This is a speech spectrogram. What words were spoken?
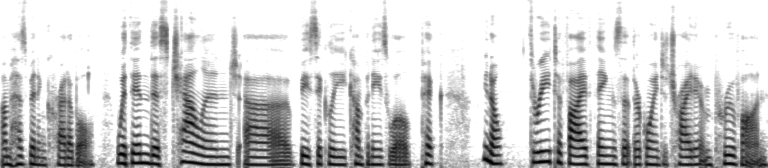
um, has been incredible. Within this challenge, uh, basically, companies will pick, you know, three to five things that they're going to try to improve on.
